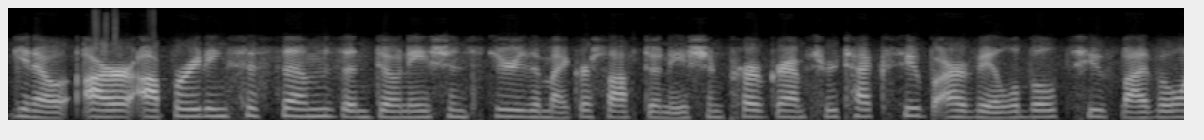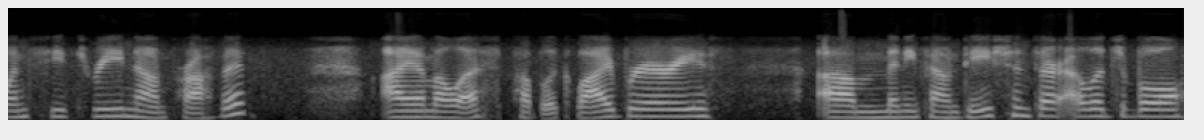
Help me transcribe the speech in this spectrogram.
you know, our operating systems and donations through the Microsoft Donation Program through TechSoup are available to 501c3 nonprofits, IMLS public libraries. Um, many foundations are eligible,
